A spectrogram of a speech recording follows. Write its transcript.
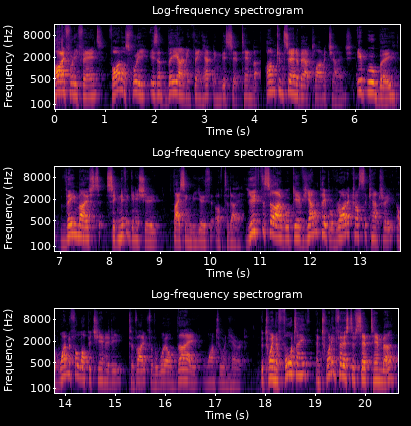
Hi footy fans. Finals footy isn't the only thing happening this September. I'm concerned about climate change. It will be the most significant issue facing the youth of today. Youth Decide will give young people right across the country a wonderful opportunity to vote for the world they want to inherit. Between the 14th and 21st of September,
